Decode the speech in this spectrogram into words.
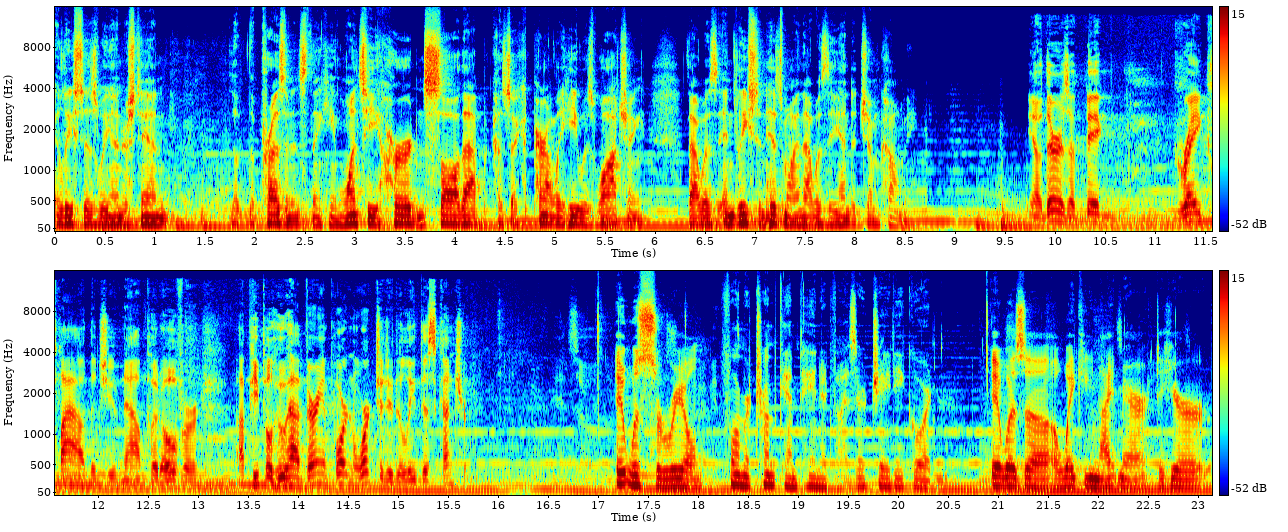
at least as we understand the, the, president's thinking. Once he heard and saw that, because apparently he was watching, that was, at least in his mind, that was the end of Jim Comey. You know, there is a big gray cloud that you've now put over uh, people who have very important work to do to lead this country. So, it was surreal. Former Trump campaign advisor J.D. Gordon. It was a, a waking nightmare to hear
